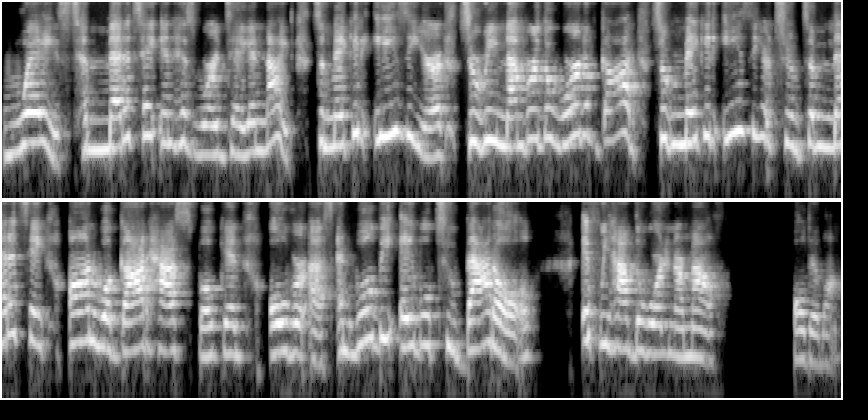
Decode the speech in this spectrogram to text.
ways to meditate in his word day and night, to make it easier to remember the word of God, to make it easier to, to meditate on what God has spoken over us. And we'll be able to battle if we have the word in our mouth all day long.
